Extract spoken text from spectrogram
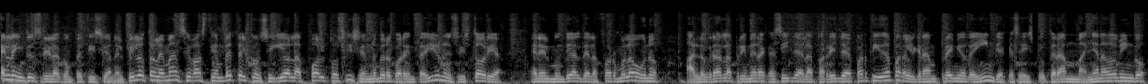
en la industria y la competición. El piloto alemán Sebastian Vettel consiguió la pole position número 41 en su historia en el Mundial de la Fórmula 1 al lograr la primera casilla de la parrilla de partida para el Gran Premio de India que se disputará mañana domingo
